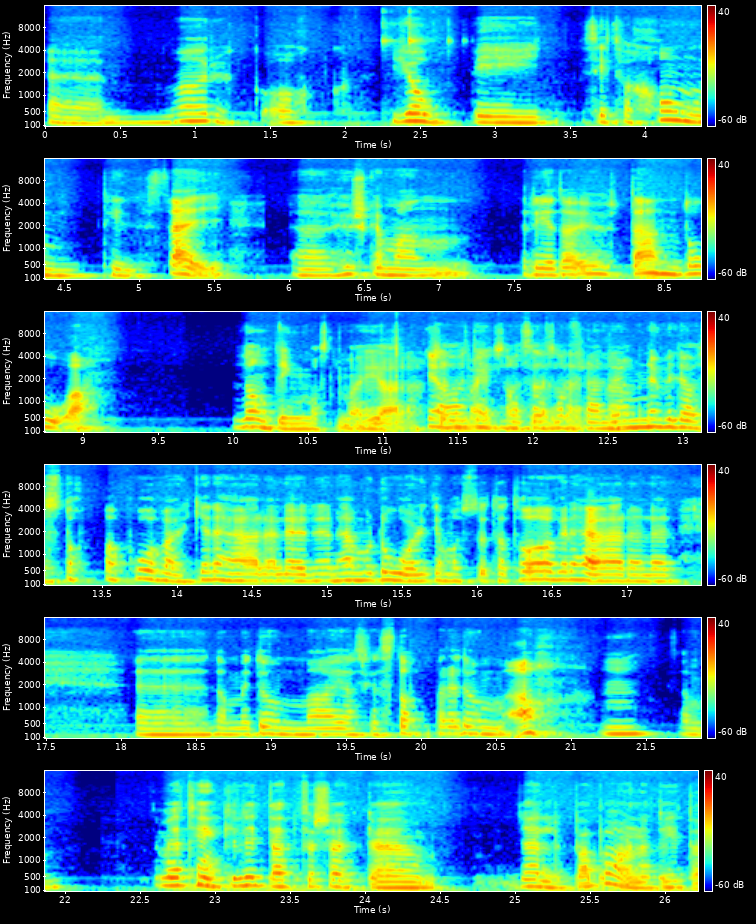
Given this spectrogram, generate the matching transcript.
eh, mörk och jobbig situation till sig. Eh, hur ska man reda ut den då? Någonting måste man ju göra. Ja, man ju som förälder. Ja. men nu vill jag stoppa, påverka det här eller den här mår dåligt, jag måste ta tag i det här eller eh, de är dumma, jag ska stoppa det dumma. Mm. Liksom, Men jag tänker lite att försöka hjälpa barnet att hitta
